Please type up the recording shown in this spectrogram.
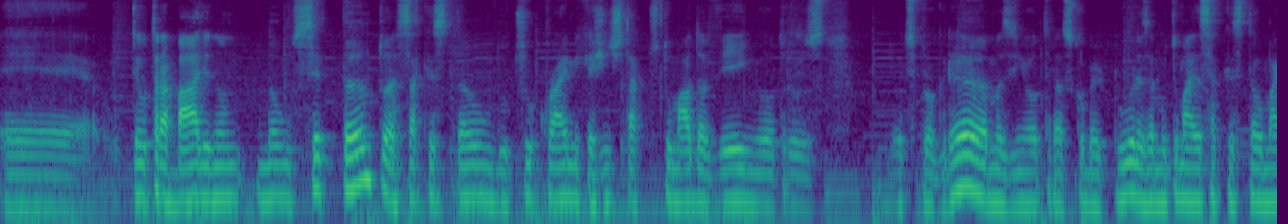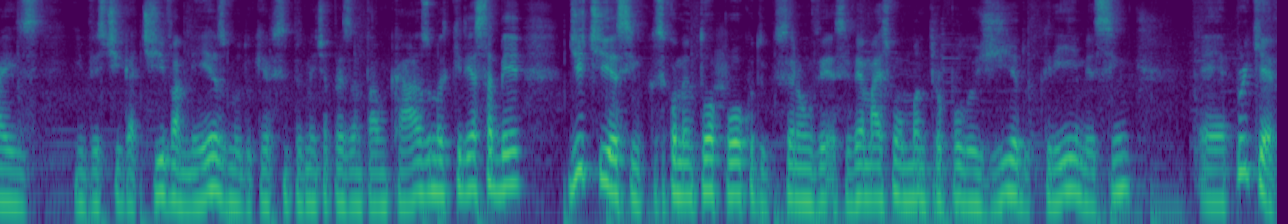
é, o teu trabalho não, não ser tanto essa questão do true crime que a gente está acostumado a ver em outros, em outros programas, em outras coberturas, é muito mais essa questão mais investigativa mesmo do que simplesmente apresentar um caso, mas queria saber de ti, assim, você comentou há pouco do que você não vê, você vê mais como uma antropologia do crime, assim, é, por quê?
